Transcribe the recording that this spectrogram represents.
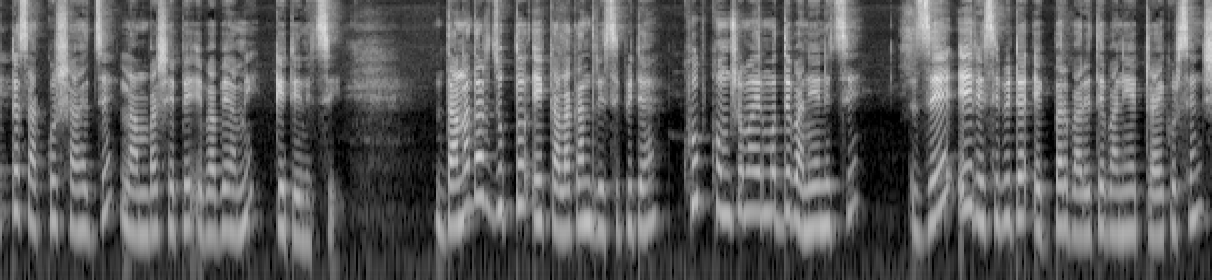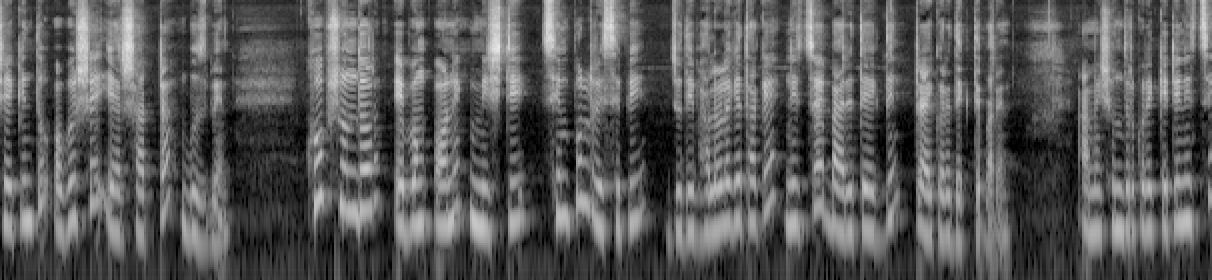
একটা চাকুর সাহায্যে লম্বা শেপে এভাবে আমি কেটে নিচ্ছি। দানাদার যুক্ত এই কালাকান্দ রেসিপিটা খুব কম সময়ের মধ্যে বানিয়ে নিচ্ছি। যে এই রেসিপিটা একবার বাড়িতে বানিয়ে ট্রাই করছেন, সে কিন্তু অবশ্যই এর স্বাদটা বুঝবেন। খুব সুন্দর এবং অনেক মিষ্টি সিম্পল রেসিপি যদি ভালো লেগে থাকে, নিশ্চয় বাড়িতে একদিন ট্রাই করে দেখতে পারেন। আমি সুন্দর করে কেটে নিচ্ছি,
